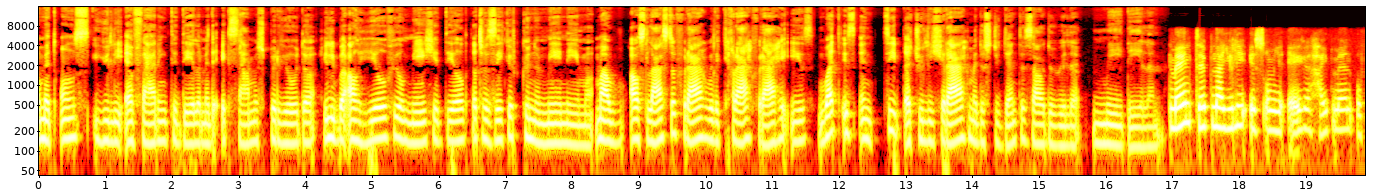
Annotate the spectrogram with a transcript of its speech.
om met ons jullie ervaring te delen met de examensperiode. Jullie hebben al heel veel meegedeeld dat we zeker kunnen meenemen. Maar als laatste vraag wil ik graag vragen is, wat is een tip dat jullie graag met de studenten zouden willen meedelen? Mijn tip naar jullie is om je eigen hype man of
